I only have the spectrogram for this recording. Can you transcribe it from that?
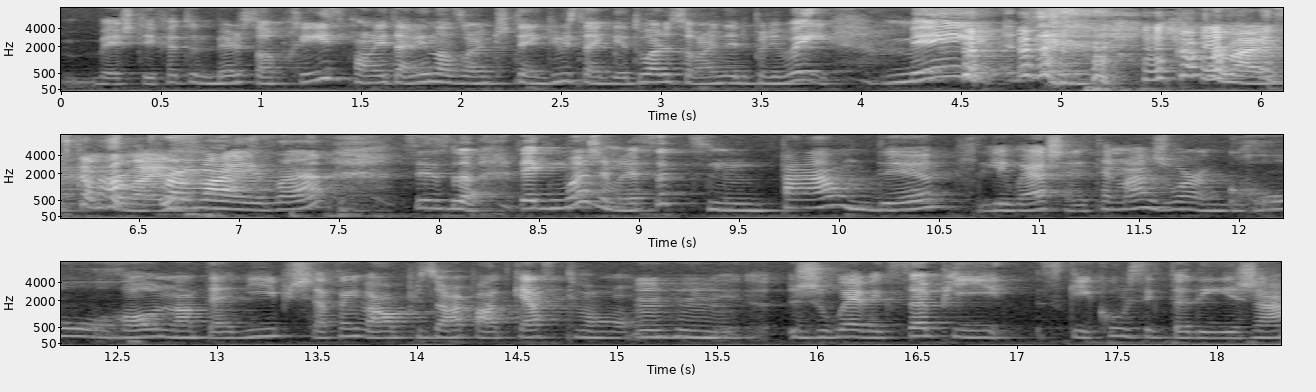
Ben, je t'ai fait une belle surprise, puis on est allé dans un tout inclus 5 étoiles sur un île privée. Mais. compromise, compromise. Compromise, hein? C'est ça. Fait que moi, j'aimerais ça que tu nous parles de. Les voyages, ça allait tellement jouer un gros rôle dans ta vie. Puis je suis certaine qu'il va y avoir plusieurs podcasts qui vont mm-hmm. euh, jouer avec ça. Puis ce qui est cool, c'est que tu as des gens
